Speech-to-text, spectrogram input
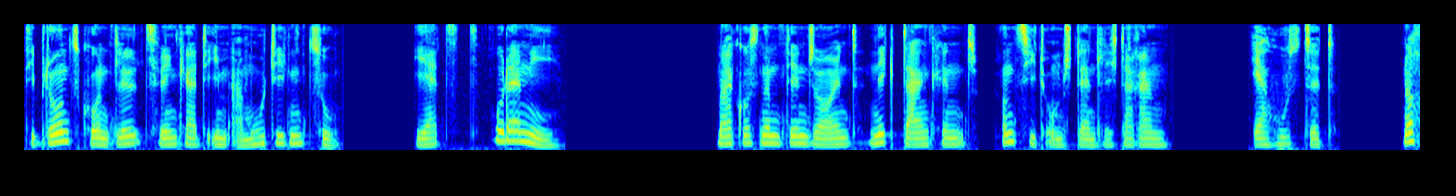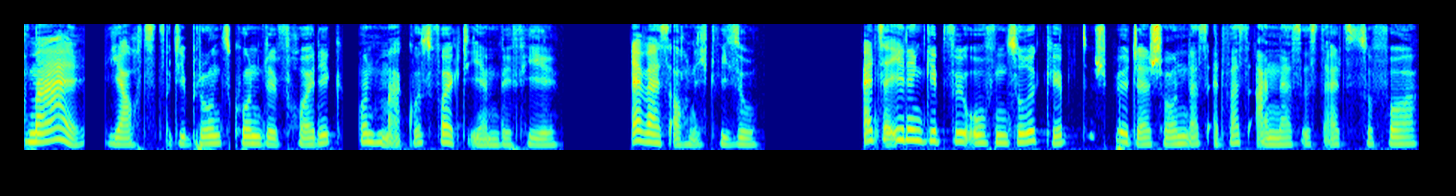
Die Brunskundel zwinkert ihm ermutigend zu. Jetzt oder nie. Markus nimmt den Joint, nickt dankend und zieht umständlich daran. Er hustet. Nochmal, jauchzt die Brunskundel freudig und Markus folgt ihrem Befehl. Er weiß auch nicht wieso. Als er ihr den Gipfelofen zurückgibt, spürt er schon, dass etwas anders ist als zuvor.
